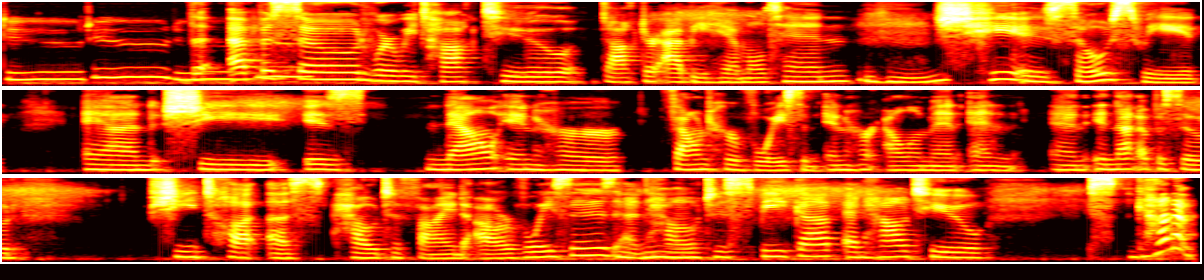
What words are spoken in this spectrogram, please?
do, do, do, the episode where we talked to Dr. Abby Hamilton, Mm-hmm. she is so sweet. And she is now in her, found her voice and in her element. And, and in that episode, she taught us how to find our voices and how to speak up and how to kind of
